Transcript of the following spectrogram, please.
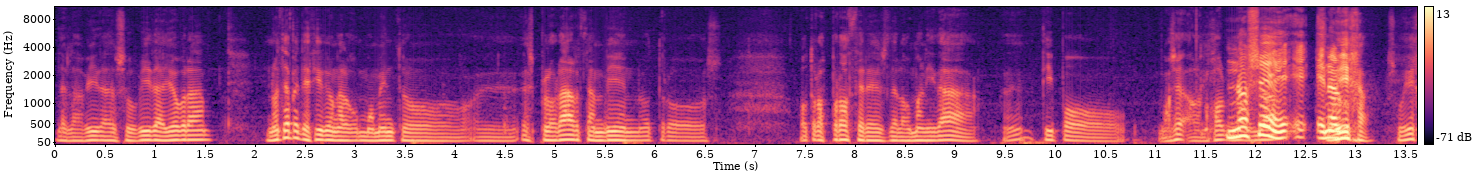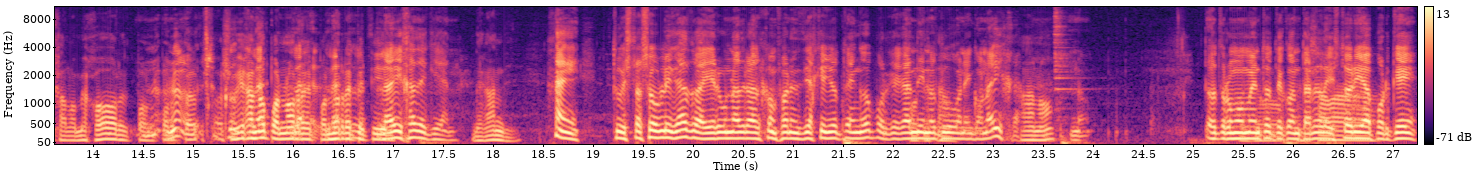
de la vida, de su vida y obra, ¿no te ha apetecido en algún momento eh, explorar también otros, otros próceres de la humanidad, eh? tipo, no sé, a lo mejor... No sé, eh, en su algún- hija, su hija, a lo mejor, por, No, por- no, por- su- su hija la- no, por no, re- la- por no la- repetir, ¿La hija de quién? de Gandhi. Ay, tú estás obligado a ir a una de las conferencias que yo tengo porque Gandhi no tuvo ninguna hija. Ah, ¿no? No. Otro momento te contaré la historia por qué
